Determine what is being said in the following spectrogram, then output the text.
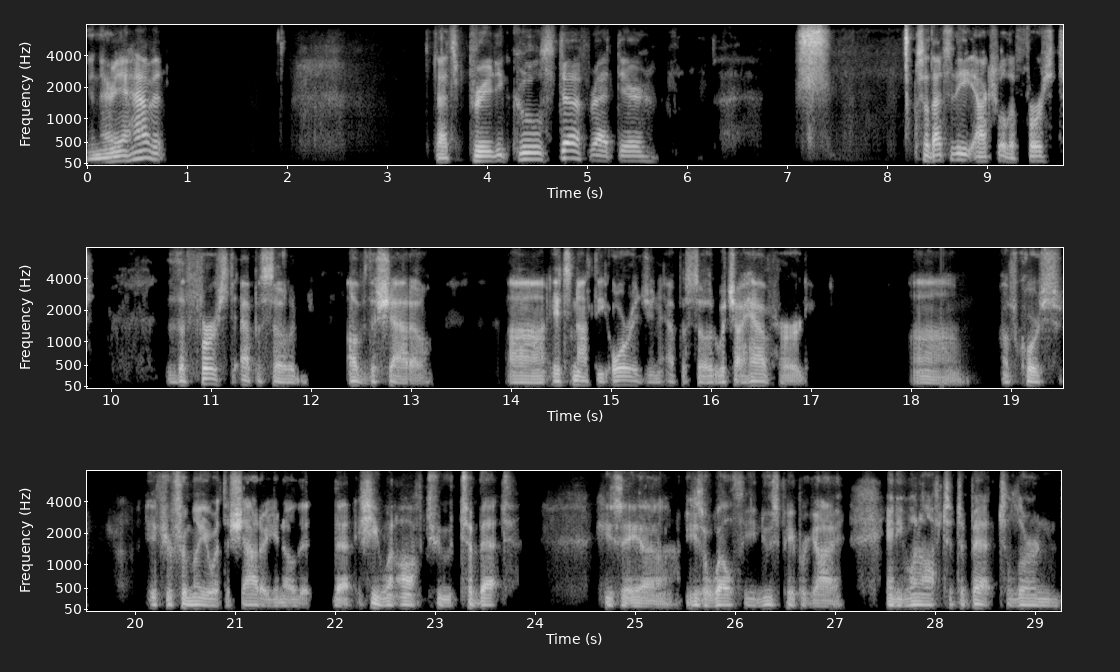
And there you have it. That's pretty cool stuff right there. So that's the actual the first the first episode of The Shadow. Uh, it's not the origin episode, which I have heard. Um, of course, if you're familiar with The Shadow, you know that that he went off to Tibet. He's a uh, he's a wealthy newspaper guy, and he went off to Tibet to learn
